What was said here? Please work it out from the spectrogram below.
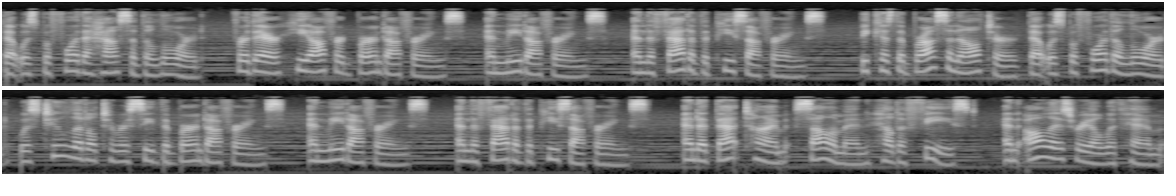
that was before the house of the Lord, for there he offered burnt offerings, and meat offerings, and the fat of the peace offerings, because the brasen altar that was before the Lord was too little to receive the burnt offerings, and meat offerings, and the fat of the peace offerings. And at that time Solomon held a feast, and all Israel with him,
